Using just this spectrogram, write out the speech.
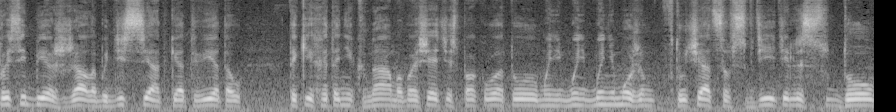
при себе жалобы, десятки ответов, таких это не к нам, обращайтесь в прокуратуру, мы не, мы, мы не можем втручаться в, в деятельность судов.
